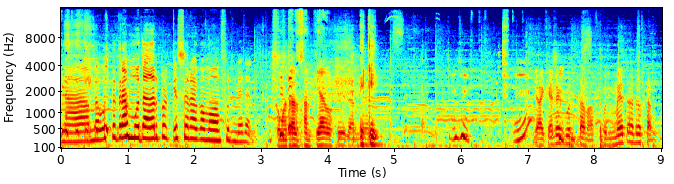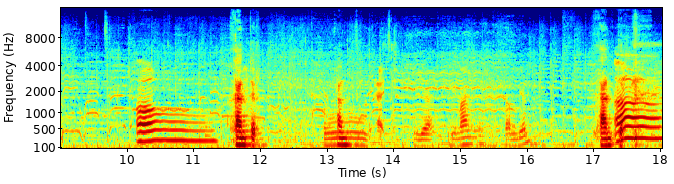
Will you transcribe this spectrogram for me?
No, me gusta transmutador porque suena como full metal. Como Transantiago. Sí, también. Es que ¿Y a qué les gusta más? ¿Full Metal o Hunter? Oh. Hunter. Mm, Ya, ¿y manga también? Hunter. Ah.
